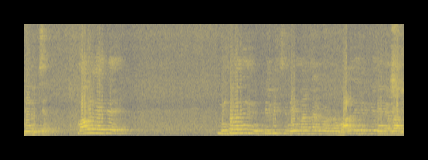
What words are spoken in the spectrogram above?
నేను వచ్చాను. మామూలుగా అయితే ఇంతమందిని పిలిపించి నేను మాట్లాడకూడదు వాళ్ళ దగ్గరికి నేను వెళ్ళాలి.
